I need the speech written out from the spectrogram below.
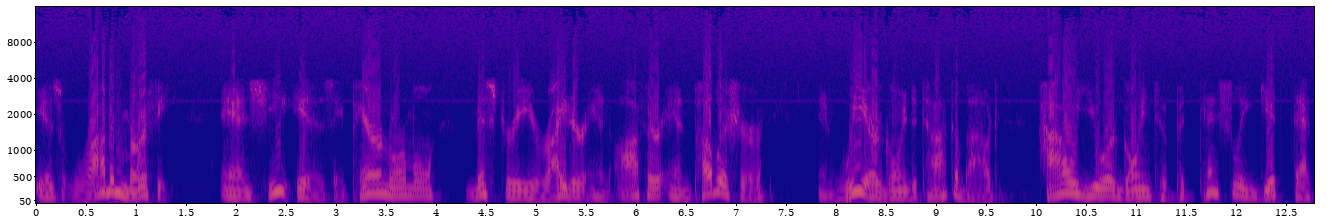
is Robin Murry, and she is a paranormal mystery writer and author and publisher. And we are going to talk about how you are going to potentially get that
